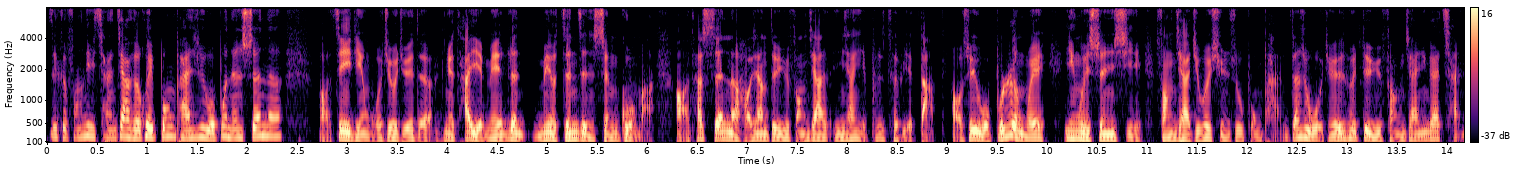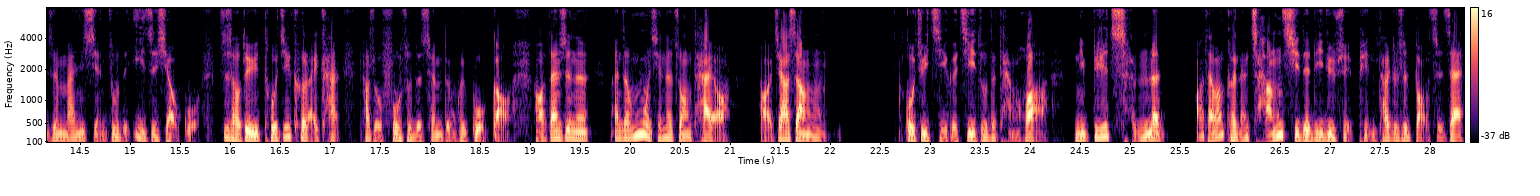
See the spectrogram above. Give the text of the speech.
这个房地产价格会崩盘，所以我不能升呢？啊，这一点我就觉得，因为他也没认没有真正升过嘛，啊，他升了，好像对于房价影响也不是特别大，好，所以我不认为因为升息房价就会迅速崩盘，但是我觉得会对于房价应该产生蛮显著的抑制效果，至少对于投机客来看，他所付出的成本会过高，好，但是呢，按照目前的状态哦，好，加上过去几个季度的谈话，你必须承认。啊，台湾可能长期的利率水平，它就是保持在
